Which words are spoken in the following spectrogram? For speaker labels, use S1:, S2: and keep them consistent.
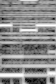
S1: Thank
